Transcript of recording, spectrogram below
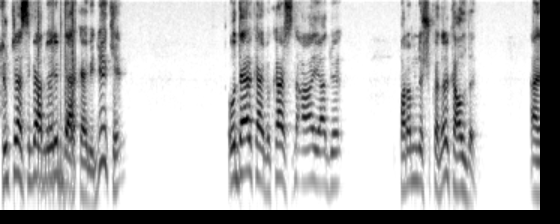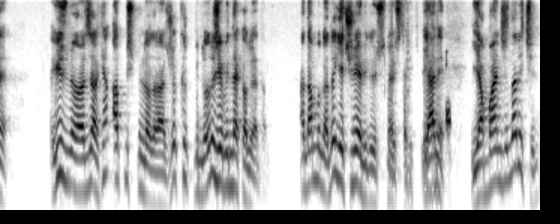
Türk lirası bir anda öyle bir değer kaybediyor ki o değer kaybı karşısında aa ya diyor paramın da şu kadarı kaldı. Hani 100 bin dolar harcarken 60 bin dolar harcıyor. 40 bin dolar cebinde kalıyor adam. Adam bunlar da geçiniyor bir de üstüne üstelik. Yani yabancılar için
